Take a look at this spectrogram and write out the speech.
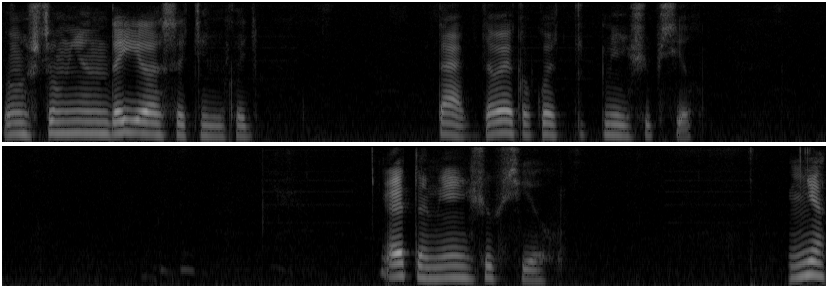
Потому что мне надоело с этим ходить. Так, давай какой тут меньше всех. Это меньше всех. Мне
